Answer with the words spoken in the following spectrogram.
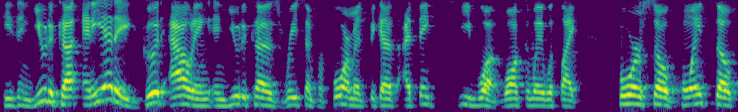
he's in Utica. And he had a good outing in Utica's recent performance because I think he what walked away with like four or so points. So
